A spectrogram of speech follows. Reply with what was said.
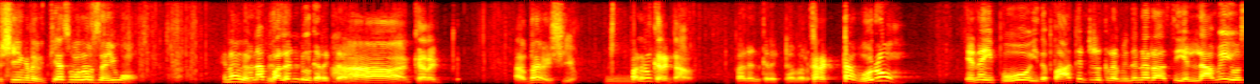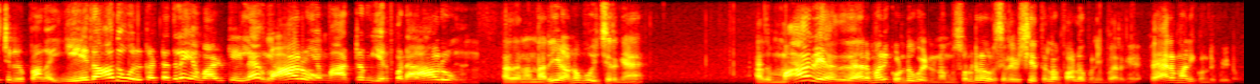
விஷயங்களை வித்தியாசமா தான் செய்வோம். ஏன்னா பலன்கள் கரெக்டா ஆ கரெக்ட் அதுதான் விஷயம். பலன் கரெக்டா பலன் கரெக்டா வரும். கரெக்டா வரும். ஏன்னா இப்போ இத பாத்துட்டு இருக்கிற மிதுன ராசி எல்லாமே யோசிச்சுட்டு இருப்பாங்க. ஏதாவது ஒரு கட்டத்துல என் வாழ்க்கையில மாறும். மாற்றம் ஏற்படாது. மாறும். அதை நான் நிறைய அனுபவிச்சிருக்கேன். அது மாறி அது வேற மாதிரி கொண்டு போயிடும். நம்ம சொல்ற ஒரு சில விஷயத்தெல்லாம் ஃபாலோ பண்ணி பாருங்க. வேற மாதிரி கொண்டு போயிடும்.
